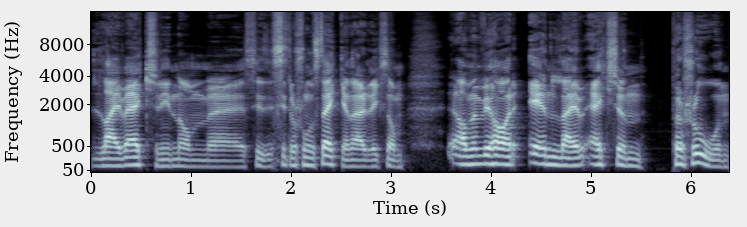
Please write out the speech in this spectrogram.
live action inom eh, situationstecken är det liksom, ja men vi har en live action person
